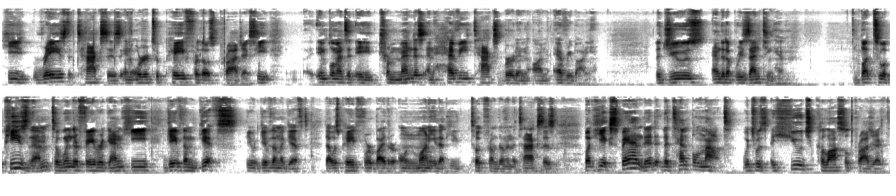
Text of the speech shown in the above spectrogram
He raised taxes in order to pay for those projects. He implemented a tremendous and heavy tax burden on everybody. The Jews ended up resenting him. But to appease them, to win their favor again, he gave them gifts. He would give them a gift that was paid for by their own money that he took from them in the taxes. But he expanded the Temple Mount, which was a huge, colossal project.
